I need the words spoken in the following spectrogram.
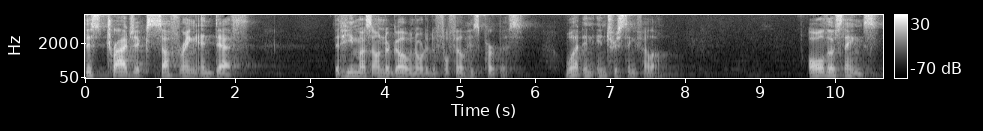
this tragic suffering and death that he must undergo in order to fulfill his purpose. What an interesting fellow. All those things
